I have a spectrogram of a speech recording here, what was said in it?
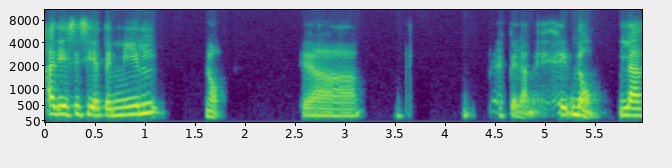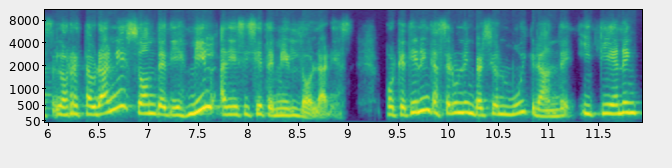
a 17.000, no, eh, espérame, eh, no, los restaurantes son de 10 mil a 17 mil dólares, porque tienen que hacer una inversión muy grande y tienen,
